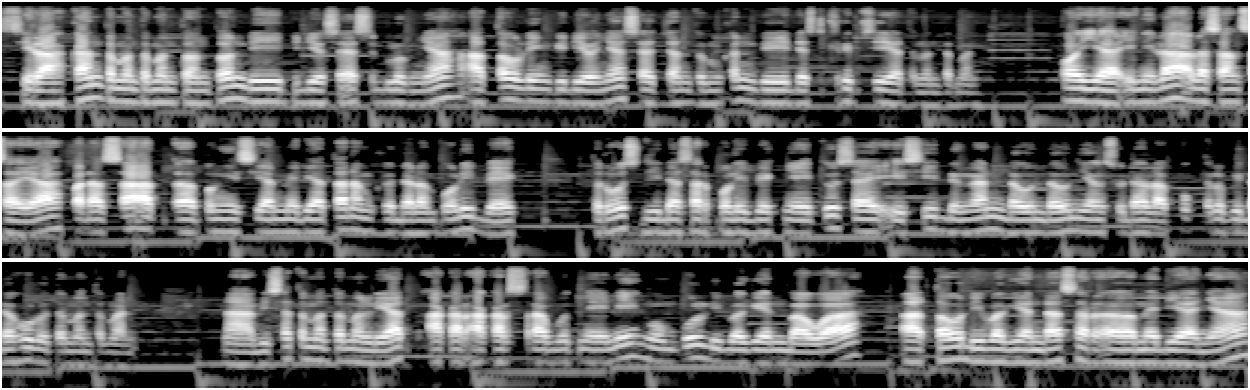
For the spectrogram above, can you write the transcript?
silahkan teman-teman tonton di video saya sebelumnya atau link videonya saya cantumkan di deskripsi ya teman-teman. Oh iya, inilah alasan saya pada saat e, pengisian media tanam ke dalam polybag Terus di dasar polybagnya itu saya isi dengan daun-daun yang sudah lapuk terlebih dahulu teman-teman. Nah bisa teman-teman lihat akar-akar serabutnya ini ngumpul di bagian bawah atau di bagian dasar e, medianya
